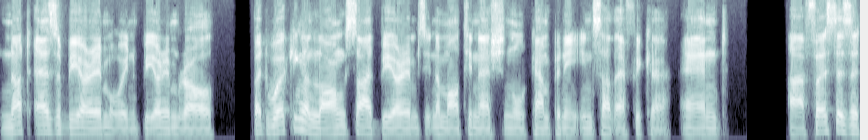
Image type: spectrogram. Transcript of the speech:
not as a BRM or in a BRM role, but working alongside BRMs in a multinational company in South Africa. And uh, first as a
